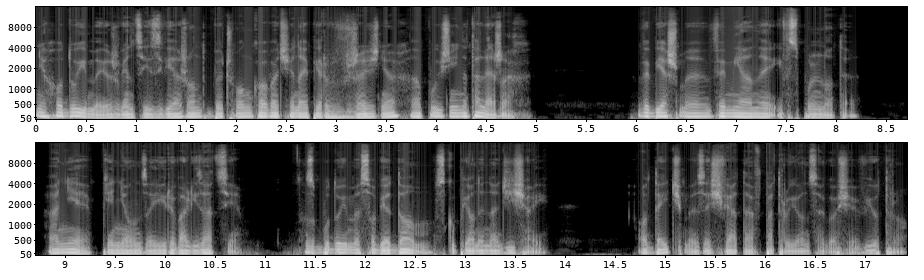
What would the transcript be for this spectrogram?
Nie hodujmy już więcej zwierząt, by członkować je najpierw w rzeźniach, a później na talerzach. Wybierzmy wymiany i wspólnotę, a nie pieniądze i rywalizację. Zbudujmy sobie dom skupiony na dzisiaj. Odejdźmy ze świata wpatrującego się w jutro.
